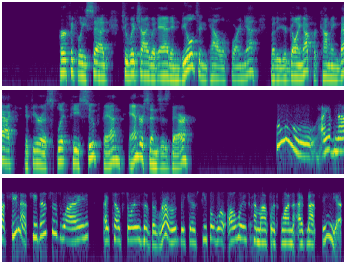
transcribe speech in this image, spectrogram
Perfectly said, to which I would add in Buellton, California, whether you're going up or coming back, if you're a split pea soup fan, Andersen's is there. Ooh, I have not seen that. See, this is why I tell stories of the road because people will always come up with one I've not seen yet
